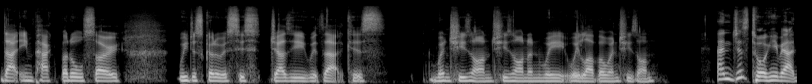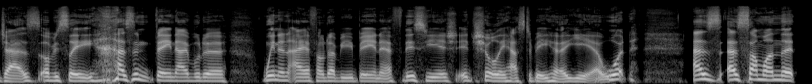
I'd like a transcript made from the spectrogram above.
that impact. But also, we just got to assist Jazzy with that because when she's on, she's on, and we we love her when she's on. And just talking about Jazz, obviously hasn't been able to win an AFLW BNF this year. It surely has to be her year. What, as as someone that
